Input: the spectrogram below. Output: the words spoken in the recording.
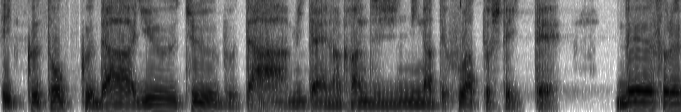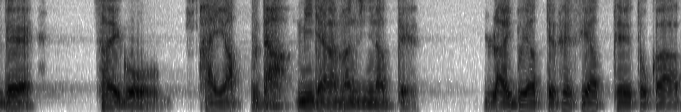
TikTok だ、YouTube だ、みたいな感じになってふわっとしていって、で、それで最後タイアップだ、みたいな感じになって、ライブやってフェスやってとか、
